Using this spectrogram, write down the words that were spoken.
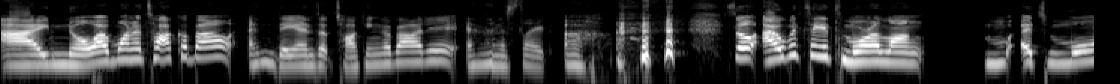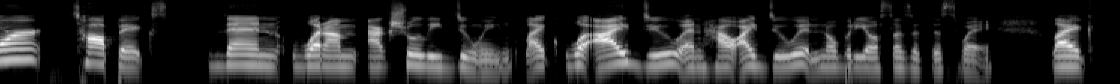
I know I want to talk about, and they end up talking about it, and then it's like, ugh. so I would say it's more along, it's more topics than what I'm actually doing. Like what I do and how I do it, nobody else does it this way. Like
